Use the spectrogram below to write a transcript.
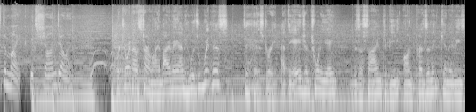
the Mic with Sean Dillon. We're joined on Starline by a man who was witness to history. At the age of 28, he was assigned to be on President Kennedy's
